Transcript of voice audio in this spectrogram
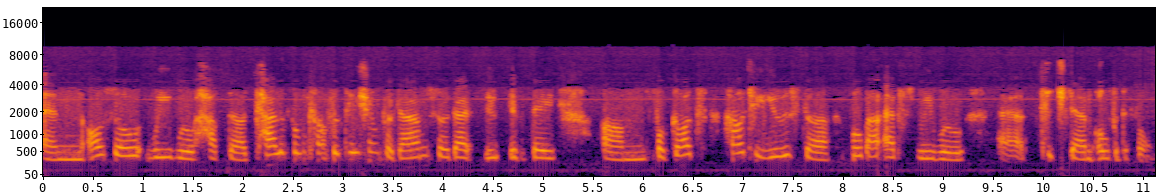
and also we will have the telephone consultation for them so that if if they um, forgot how to use the mobile apps, we will uh, teach them over the phone.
